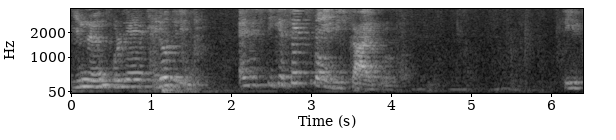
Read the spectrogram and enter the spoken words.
있는 본래의 재료들입니다. Es ist die Gesetzmäßigkeiten, die,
